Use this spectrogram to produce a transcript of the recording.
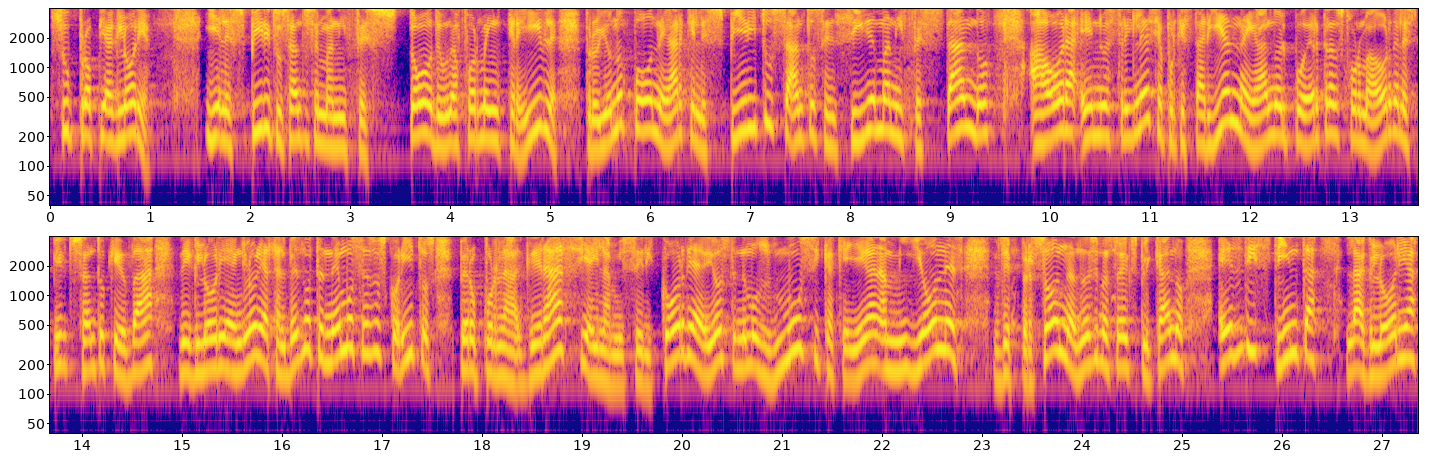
su propia gloria. Y el Espíritu Santo se manifestó manifestó de una forma increíble, pero yo no puedo negar que el Espíritu Santo se sigue manifestando ahora en nuestra iglesia, porque estarían negando el poder transformador del Espíritu Santo que va de gloria en gloria. Tal vez no tenemos esos coritos, pero por la gracia y la misericordia de Dios tenemos música que llega a millones de personas. No sé si me estoy explicando. Es distinta la gloria,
